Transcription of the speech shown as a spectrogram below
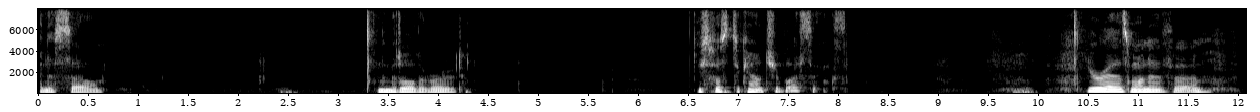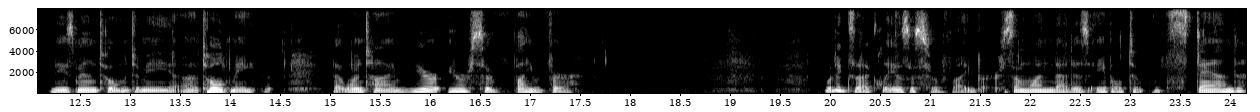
in a cell in the middle of the road. You're supposed to count your blessings. You're as one of uh, these men told to me uh, told me at one time. You're you're a survivor. What exactly is a survivor? Someone that is able to withstand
